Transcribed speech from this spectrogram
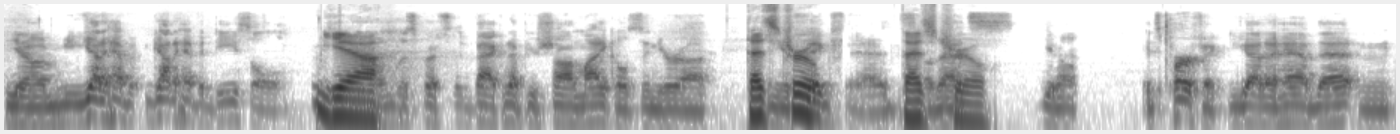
you know you gotta have gotta have a diesel, you Yeah. know, especially backing up your Shawn Michaels and your uh, That's your true. That's So true. You know, it's perfect. You gotta have that, and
